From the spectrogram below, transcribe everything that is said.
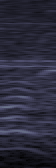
Good.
